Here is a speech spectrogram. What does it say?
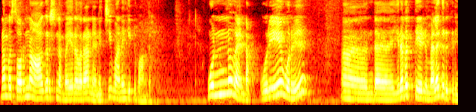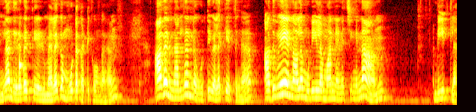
நம்ம சொர்ண ஆகர்ஷ்ண பைரவராக நினச்சி வணங்கிட்டு வாங்க. ஒன்றும் வேண்டாம். ஒரே ஒரு இந்த இருபத்தேழு மிளகு இருக்கிறீங்களா அந்த இருபத்தேழு மிளகை மூட்டை கட்டிக்கோங்க. அதை நல்லெண்ணெய் ஊற்றி விளக்கேற்றுங்க அதுவே என்னால் முடியலமான்னு நினச்சிங்கன்னா வீட்டில்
